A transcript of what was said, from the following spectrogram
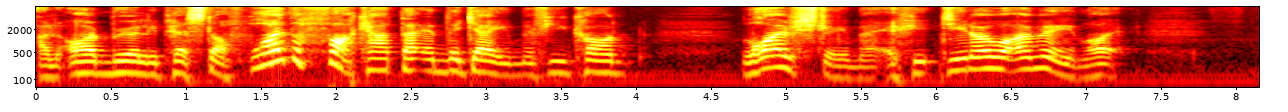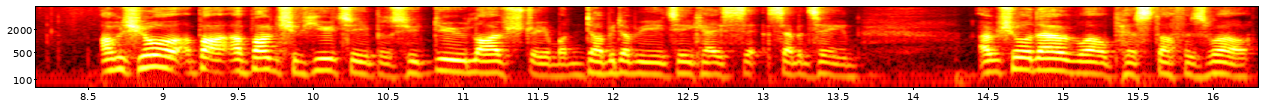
and I'm really pissed off. Why the fuck add that in the game if you can't live stream it? If you do you know what I mean? Like, I'm sure about a bunch of YouTubers who do live stream on WWE 2K17. I'm sure they're well pissed off as well.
